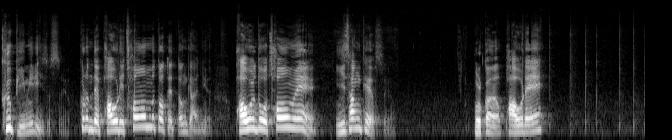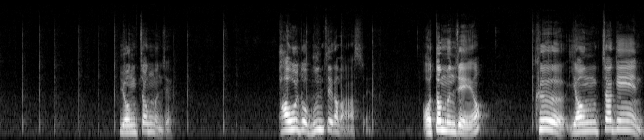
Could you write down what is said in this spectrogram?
그 비밀이 있었어요. 그런데 바울이 처음부터 됐던 게 아니에요. 바울도 처음에 이 상태였어요. 볼까요? 바울의 영적 문제. 바울도 문제가 많았어요. 어떤 문제예요? 그 영적인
